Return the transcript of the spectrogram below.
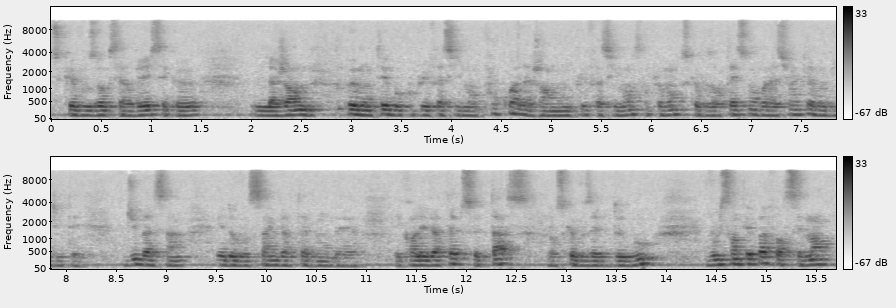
ce que vous observez, c'est que la jambe peut monter beaucoup plus facilement. Pourquoi la jambe monte plus facilement? Simplement parce que vos orteils sont en relation avec la mobilité du bassin et de vos cinq vertèbres lombaires. Et quand les vertèbres se tassent, lorsque vous êtes debout, vous ne le sentez pas forcément.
